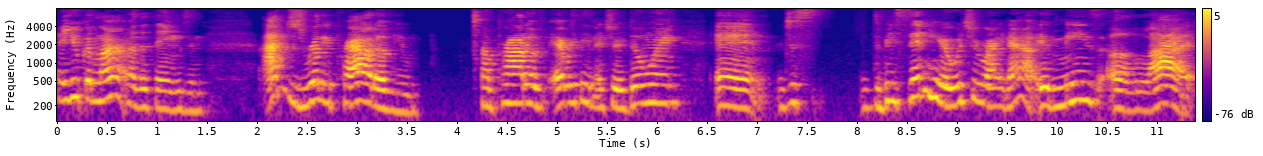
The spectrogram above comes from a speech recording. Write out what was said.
and you can learn other things. And I'm just really proud of you. I'm proud of everything that you're doing and just to be sitting here with you right now. It means a lot.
